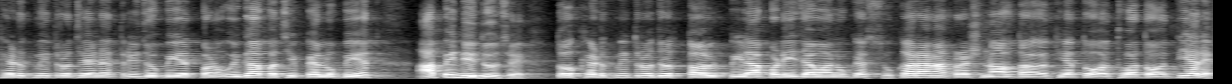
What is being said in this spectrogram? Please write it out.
ખેડૂત મિત્રો છે એને ત્રીજું પિયત પણ ઉગ્યા પછી પહેલું પિયત આપી દીધું છે. તો ખેડૂત મિત્રો, જો તલ પીળા પડી જવાનું કે સુકારાના પ્રશ્ન આવતા હોય અથવા તો અથવા તો અત્યારે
